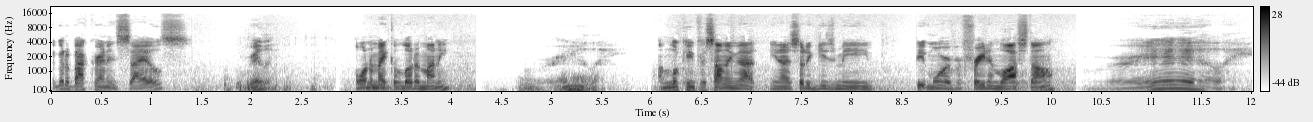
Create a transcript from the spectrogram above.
I got a background in sales. Really? I want to make a lot of money. Really? I'm looking for something that, you know, sort of gives me a bit more of a freedom lifestyle. Really?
